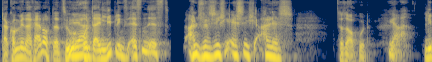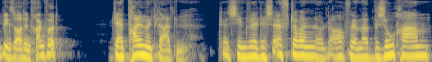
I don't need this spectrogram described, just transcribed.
Da kommen wir nachher noch dazu. Ja. Und dein Lieblingsessen ist? An für sich esse ich alles. Das ist auch gut. Ja. Lieblingsort in Frankfurt? Der Palmengarten. Das sind wir des Öfteren und auch wenn wir Besuch haben,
